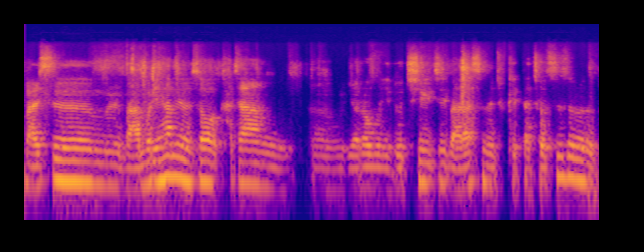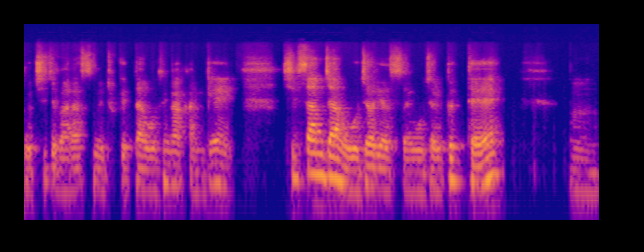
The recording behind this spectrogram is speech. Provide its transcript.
말씀을 마무리하면서 가장 어, 여러분이 놓치지 말았으면 좋겠다. 저 스스로도 놓치지 말았으면 좋겠다고 생각한 게 13장 5절이었어요. 5절 끝에 어,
